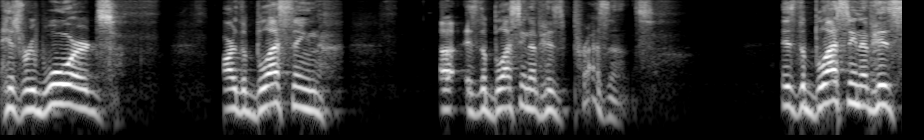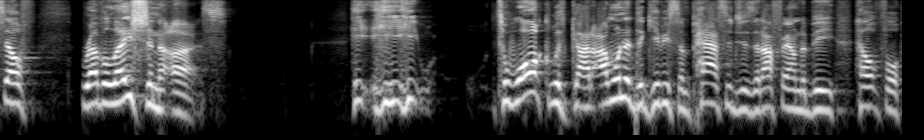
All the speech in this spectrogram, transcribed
His rewards are the blessing uh, is the blessing of his presence, is the blessing of his self revelation to us. He, he, he, to walk with God, I wanted to give you some passages that I found to be helpful.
